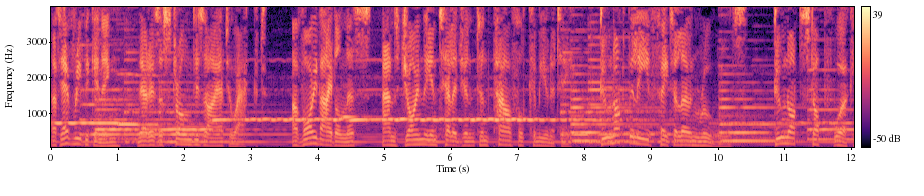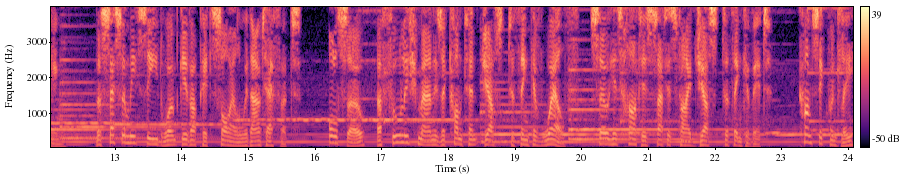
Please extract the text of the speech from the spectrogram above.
at every beginning, there is a strong desire to act. Avoid idleness, and join the intelligent and powerful community. Do not believe fate alone rules. Do not stop working. The sesame seed won't give up its soil without effort. Also, a foolish man is a content just to think of wealth, so his heart is satisfied just to think of it. Consequently,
